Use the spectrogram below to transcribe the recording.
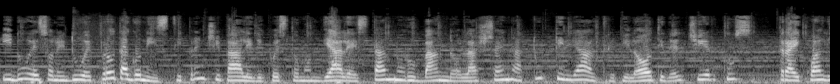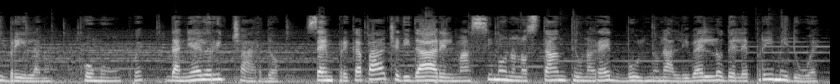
I due sono i due protagonisti principali di questo mondiale e stanno rubando la scena a tutti gli altri piloti del circus, tra i quali brillano, comunque, Daniel Ricciardo, sempre capace di dare il massimo nonostante una Red Bull non a livello delle prime due,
